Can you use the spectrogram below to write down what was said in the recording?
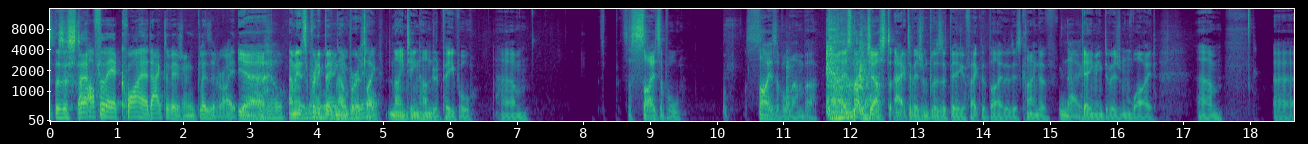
a there's a stat. After they acquired Activision Blizzard, right? Yeah, now- I mean it's a pretty big number. It's like nineteen hundred people. Um, it's, it's a sizable, sizable number. Uh, it's not just Activision Blizzard being affected by it. It is kind of No. gaming division wide. Um, uh,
